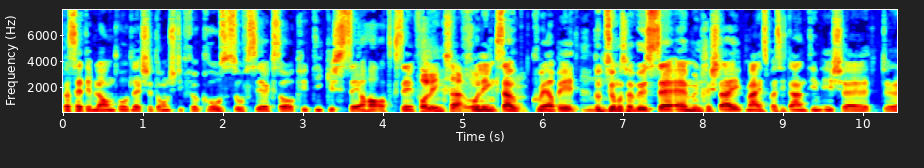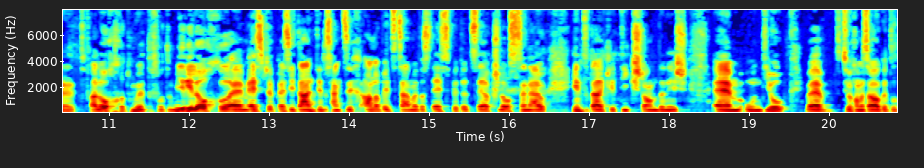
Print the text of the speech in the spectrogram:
Das hat im Landrat letzten Donnerstag für grosses Aufsehen gesorgt. Kritik ist sehr hart gesehen. Von links auch. Von links auch, mhm. querbeet. Mhm. Dazu muss man wissen, äh, Münchenstein, Gemeindepräsidentin, ist äh, die, äh, die, Frau Locher, die Mutter von der Miri Locher, ähm, SP-Präsidentin. Das hängt sich auch noch ein bisschen zusammen, dass die SP dort sehr geschlossen auch hinter der Kritik gestanden worden ist. Ähm, und ja, äh, dazu kann man sagen, der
